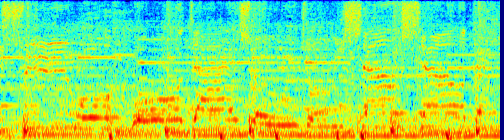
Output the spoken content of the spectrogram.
是我握在手中小小的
